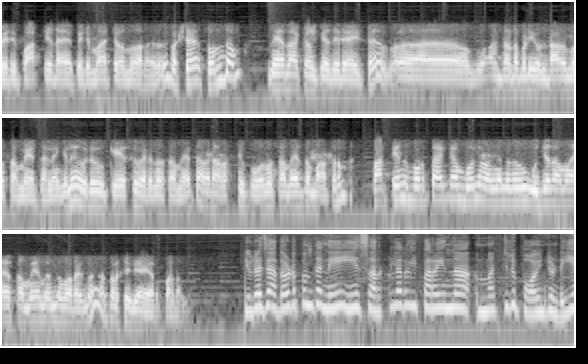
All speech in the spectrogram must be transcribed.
പെരു പാർട്ടിയുടെ പെരുമാറ്റം എന്ന് പറയുന്നത്. പക്ഷെ സ്വന്തം നേതാക്കൾക്കെതിരായിട്ട് നടപടി ഉണ്ടാകുന്ന സമയത്ത് അല്ലെങ്കിൽ ഒരു കേസ് വരുന്ന സമയത്ത് അവർ അറസ്റ്റ് പോകുന്ന സമയത്ത് മാത്രം പാർട്ടിയിൽ നിന്ന് പുറത്താക്കാൻ പോലും അങ്ങനെ ഒരു ഉചിതമായ സമയം എന്ന് പറയുന്നത് അത്ര ശരിയായ ഏർപ്പാടല്ല. യുവരാജ് അതോടൊപ്പം തന്നെ ഈ സർക്കുലറിൽ പറയുന്ന മറ്റൊരു പോയിന്റ് ഉണ്ട്. ഈ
